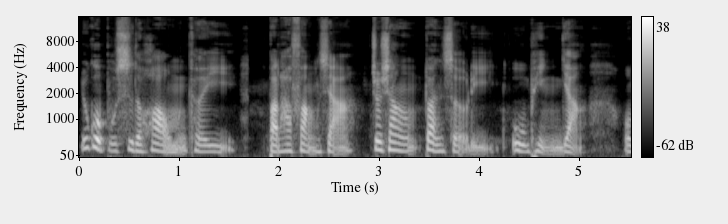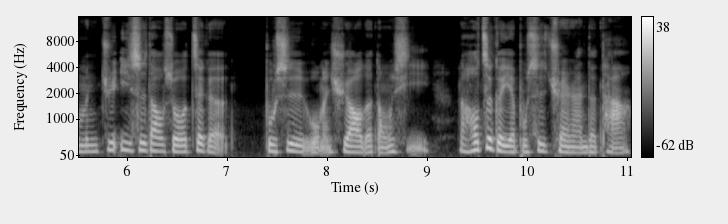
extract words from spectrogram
如果不是的话，我们可以把它放下，就像断舍离物品一样，我们去意识到说这个。不是我们需要的东西，然后这个也不是全然的他。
